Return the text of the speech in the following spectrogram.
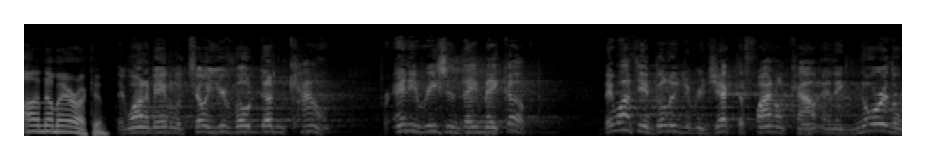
un American. They want to be able to tell you your vote doesn't count for any reason they make up. They want the ability to reject the final count and ignore the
